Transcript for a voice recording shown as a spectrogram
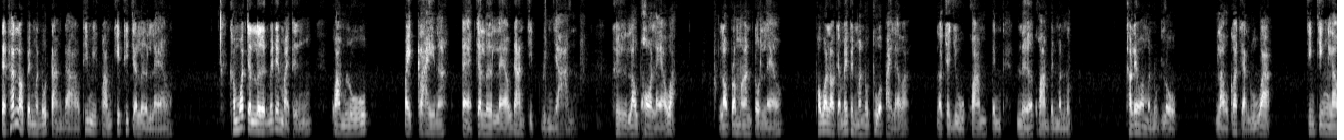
แต่ถ้าเราเป็นมนุษย์ต่างดาวที่มีความคิดที่จเจริญแล้วคำว่าเจริญไม่ได้หมายถึงความรู้ ไปไกลนะ แต่เจริญแล้วด้านจิตวิญญาณ คือเราพอแล้วอะเราประมาณตนแล้ว เพราะว่าเราจะไม่เป็นมนุษย์ทั่วไปแล้วอะ เราจะอยู่ความเป็นเหนือความเป็นมนุษย์ เขาเรียกว่ามนุษย์โลก เราก็จะรู้ว่า จริง ๆ เรา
